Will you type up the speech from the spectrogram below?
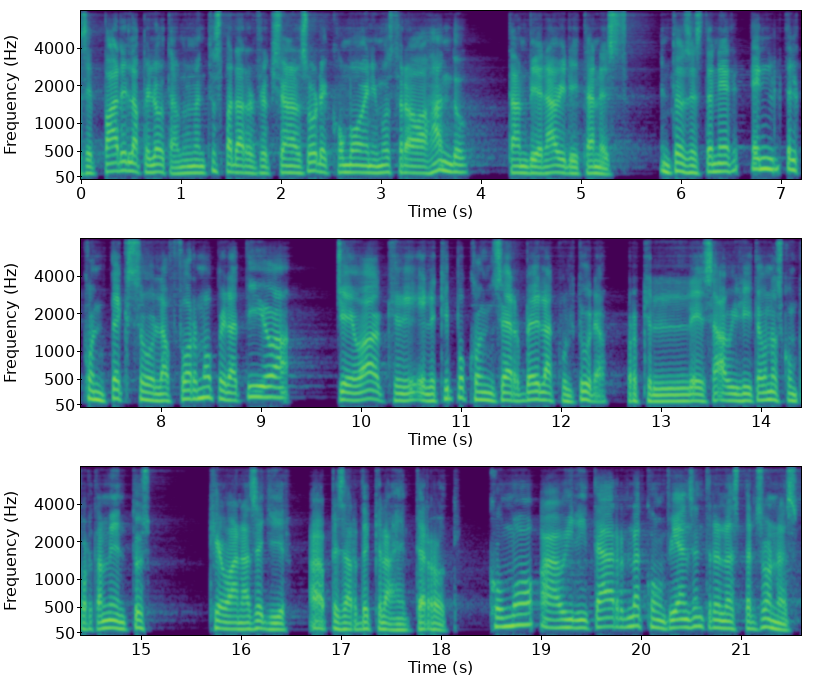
se pare la pelota, momentos para reflexionar sobre cómo venimos trabajando, también habilitan esto. Entonces, tener en el contexto, la forma operativa, lleva a que el equipo conserve la cultura, porque les habilita unos comportamientos que van a seguir a pesar de que la gente rote. ¿Cómo habilitar la confianza entre las personas?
